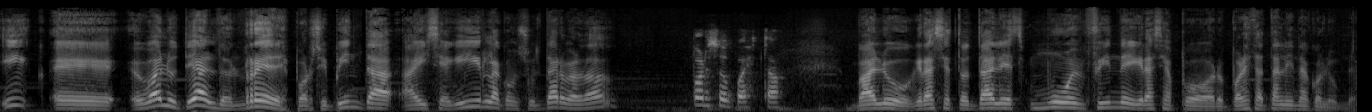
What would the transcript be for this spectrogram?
Y, eh, Balu Tealdo en redes, por si pinta ahí seguirla, consultar, ¿verdad? Por supuesto. Balu, gracias totales, muy buen fin de y gracias por, por esta tan linda columna.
